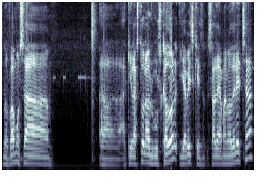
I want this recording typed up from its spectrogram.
Nos vamos a, aquí en la al buscador y ya veis que sale a mano derecha.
